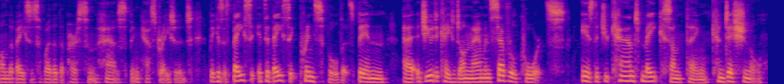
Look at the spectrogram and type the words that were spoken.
on the basis of whether the person has been castrated, because it's basic. It's a basic principle that's been uh, adjudicated on now in several courts is that you can't make something conditional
